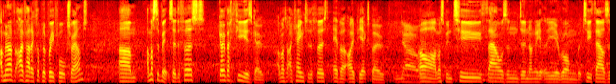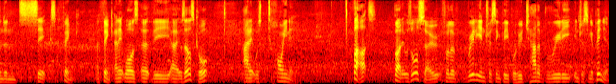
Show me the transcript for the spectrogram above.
I mean, I've, I've had a couple of brief walks around. Um, I must admit, so the first, going back a few years ago, I, must, I came to the first ever IP Expo. No. Oh, it must have been 2000, and I'm going to get the year wrong, but 2006, I think. I think. And it was at the, uh, it was Earl's Court, and it was tiny. But, but it was also full of really interesting people who had a really interesting opinion.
